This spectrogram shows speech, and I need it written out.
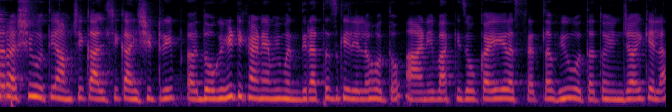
तर अशी होती आमची कालची काहीशी ट्रिप दोघेही ठिकाणी आम्ही मंदिरातच गेलेलो होतो आणि बाकी जो काही रस्त्यातला व्ह्यू होता तो एन्जॉय केला.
